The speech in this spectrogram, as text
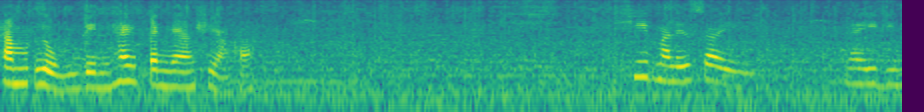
ทำหลุมดินให้เป็นแนวเฉียงค่ะคีบเมล็ดใส่ในดิน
